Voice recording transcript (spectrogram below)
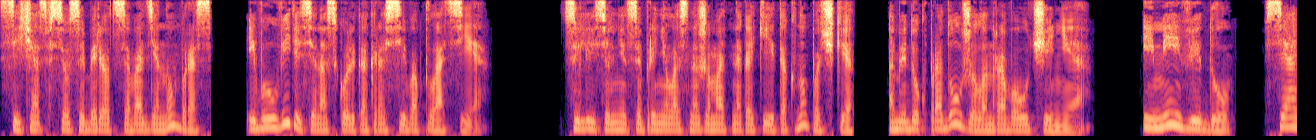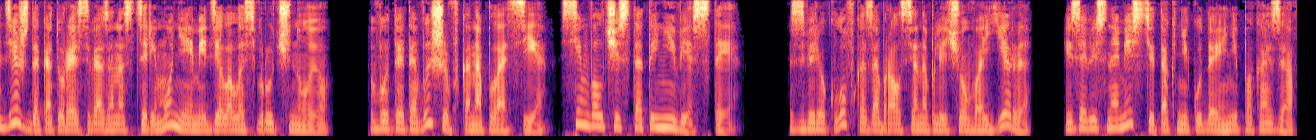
сейчас все соберется в один образ, и вы увидите, насколько красиво платье». Целительница принялась нажимать на какие-то кнопочки, а медок продолжила нравоучение. «Имей в виду, вся одежда, которая связана с церемониями, делалась вручную. Вот эта вышивка на платье — символ чистоты невесты. Зверек ловко забрался на плечо Вайеры и завис на месте, так никуда и не показав.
